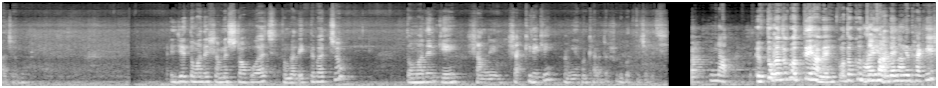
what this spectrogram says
আজ আমার এই যে তোমাদের সামনে স্টপ ওয়াচ তোমরা দেখতে পাচ্ছ। তোমাদেরকে সামনে সাক্ষী রেখে আমি এখন খেলাটা শুরু করতে চলেছি। না। তোকে তো করতেই হবে। কতক্ষণ তুই হাতে নিয়ে থাকিস?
